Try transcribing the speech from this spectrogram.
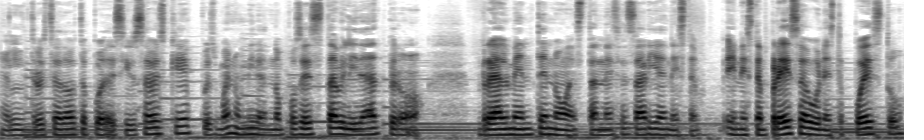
El entrevistador te puede decir, ¿sabes qué? Pues bueno, mira, no posees esta habilidad, pero realmente no es tan necesaria en, este, en esta empresa o en este puesto.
